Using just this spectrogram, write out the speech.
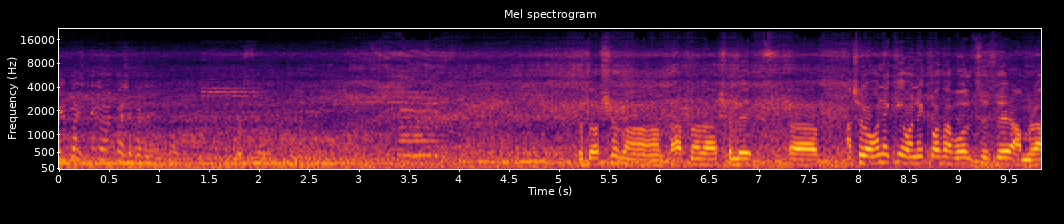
এই পাশ থেকে ওই পাশে কাটা তো দর্শক আপনারা আসলে আসলে অনেকে অনেক কথা বলছে যে আমরা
